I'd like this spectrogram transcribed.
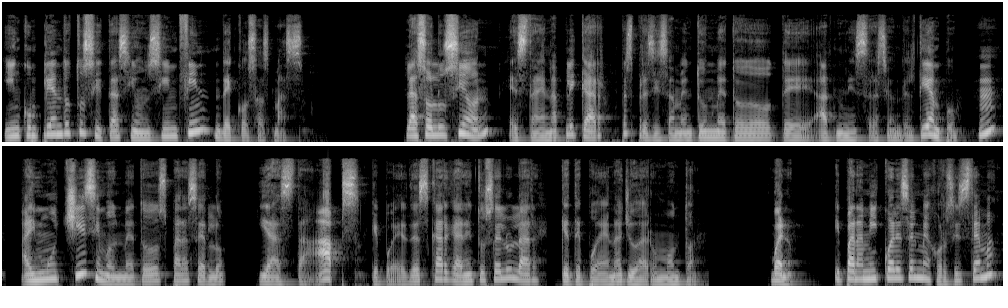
incumpliendo tus citas y un sinfín de cosas más. La solución está en aplicar pues precisamente un método de administración del tiempo. Hay muchísimos métodos para hacerlo y hasta apps que puedes descargar en tu celular que te pueden ayudar un montón. Bueno, ¿y para mí cuál es el mejor sistema?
